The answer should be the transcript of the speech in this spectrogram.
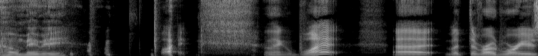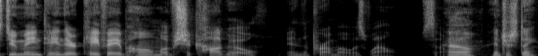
Oh, maybe. but I'm like, what? Uh, but the Road Warriors do maintain their kayfabe home of Chicago in the promo as well. So Oh, interesting.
